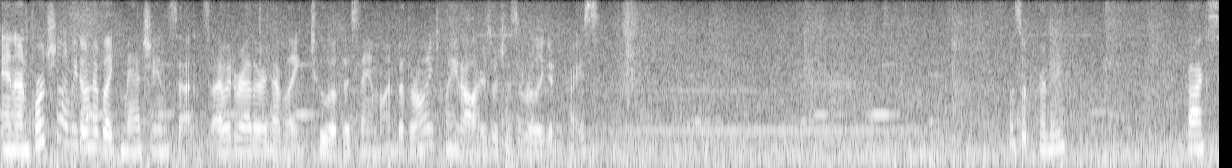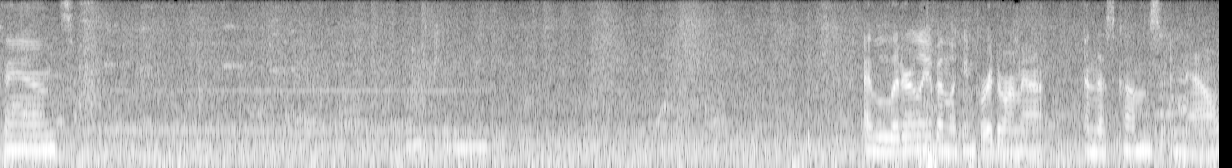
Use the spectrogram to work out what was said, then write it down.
And unfortunately, we don't have like matching sets. I would rather have like two of the same one, but they're only $20, which is a really good price. Those are pretty. Box fans. I literally have been looking for a doormat and this comes now.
